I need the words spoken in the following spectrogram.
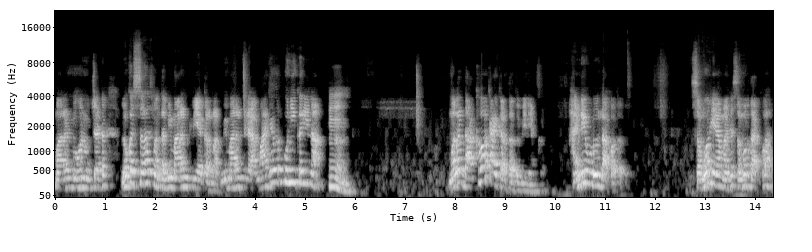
मारण मोहन उच्चाटन. लोक सहज म्हणतात मी मारण क्रिया करणार मी मारण क्रिया माझ्यावर कोणी करीना. मला दाखवा काय करता तुम्ही नेमकं. हंडी उडून दाखवता तुम्ही. समोर या माझ्यासमोर दाखवा.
